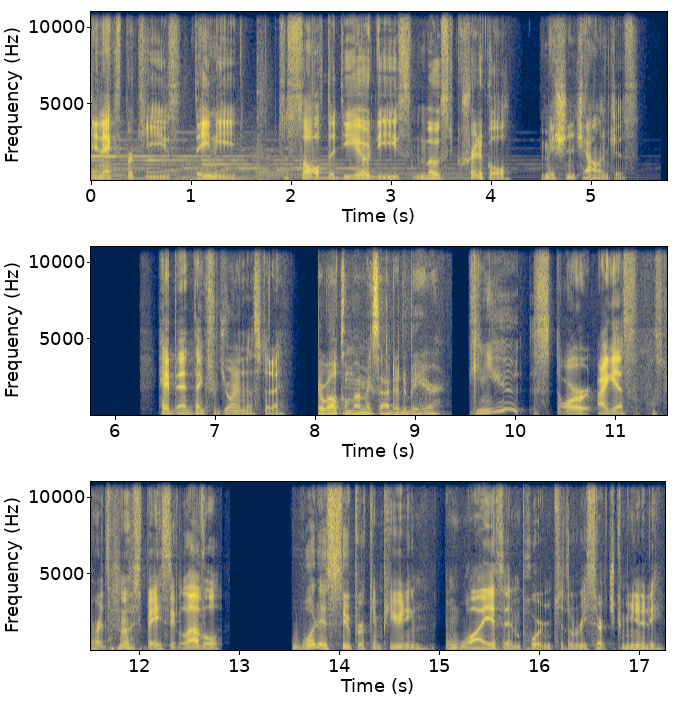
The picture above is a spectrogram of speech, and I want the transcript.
and expertise they need to solve the DoD's most critical mission challenges. Hey, Ben, thanks for joining us today. You're welcome. I'm excited to be here. Can you start, I guess, we'll start at the most basic level. What is supercomputing and why is it important to the research community?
